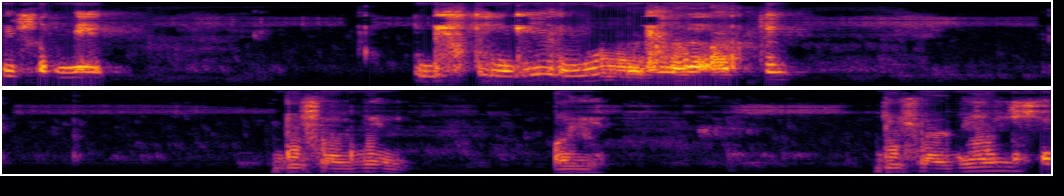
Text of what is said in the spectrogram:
discernir, distinguir, ¿no? Esa parte. Discernir, oye. Discernir. Emociones.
